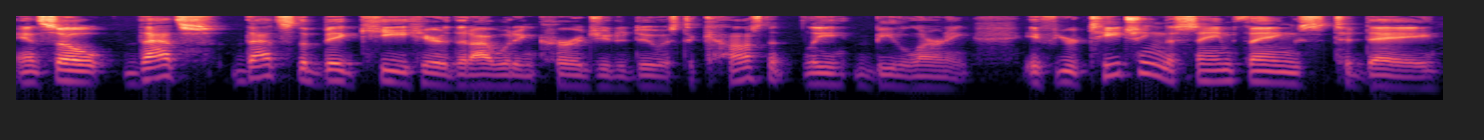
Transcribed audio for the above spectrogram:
And so that's that's the big key here that I would encourage you to do is to constantly be learning. If you're teaching the same things today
